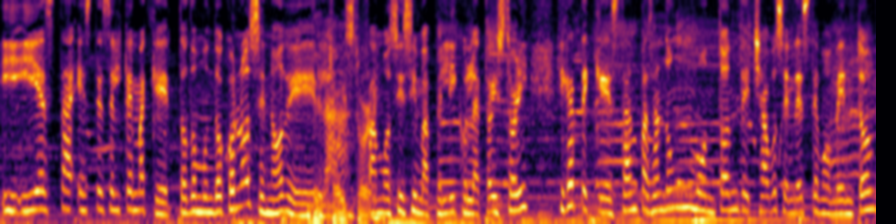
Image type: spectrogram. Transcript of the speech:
y, y esta, este es el tema que todo mundo conoce, ¿no? De, De la famosísima película Toy Story. Fíjate que están pasando un montón de chavos en este momento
